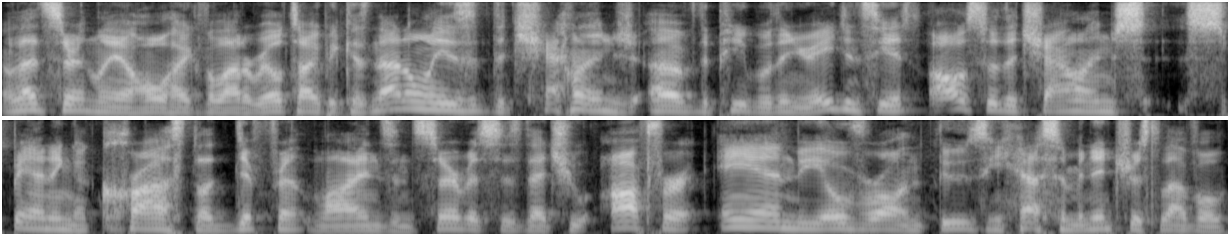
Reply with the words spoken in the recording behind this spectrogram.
Well, that's certainly a whole heck of a lot of real talk because not only is it the challenge of the people within your agency, it's also the challenge spanning across the different lines and services that you offer and the overall enthusiasm and interest level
